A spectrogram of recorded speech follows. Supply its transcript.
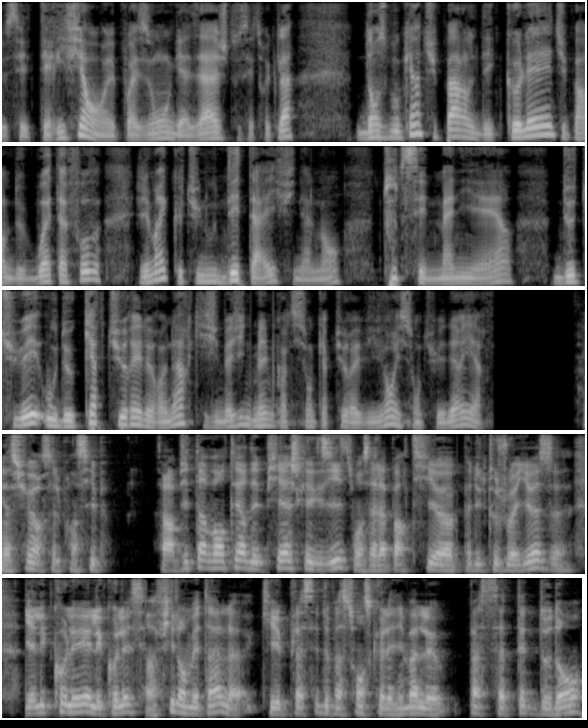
C'est terrifiant, les poisons, gazage, tous ces trucs-là. Dans ce tu parles des collets, tu parles de boîtes à fauves. J'aimerais que tu nous détailles finalement toutes ces manières de tuer ou de capturer le renard qui, j'imagine, même quand ils sont capturés vivants, ils sont tués derrière. Bien sûr, c'est le principe. Alors, petit inventaire des pièges qui existent, bon, c'est la partie euh, pas du tout joyeuse. Il y a les collets. Les collets, c'est un fil en métal qui est placé de façon à ce que l'animal passe sa tête dedans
